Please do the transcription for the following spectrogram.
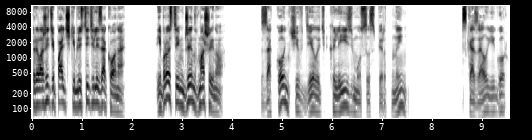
приложите пальчики блюстителей закона и бросьте им джин в машину. Закончив делать клизму со спиртным, сказал Егор.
